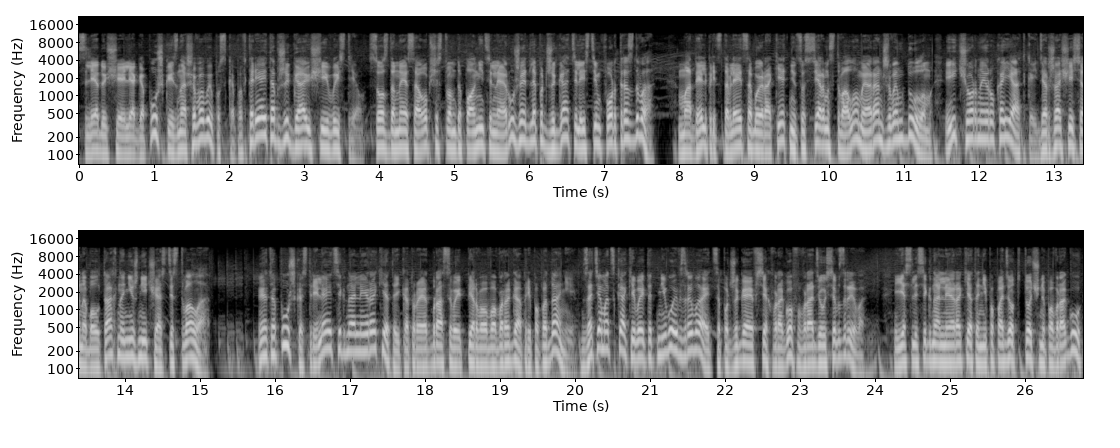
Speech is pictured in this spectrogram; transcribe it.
Следующая лего-пушка из нашего выпуска повторяет обжигающий выстрел, созданное сообществом дополнительное оружие для поджигателей Steam Fortress 2. Модель представляет собой ракетницу с серым стволом и оранжевым дулом и черной рукояткой, держащейся на болтах на нижней части ствола. Эта пушка стреляет сигнальной ракетой, которая отбрасывает первого врага при попадании, затем отскакивает от него и взрывается, поджигая всех врагов в радиусе взрыва. Если сигнальная ракета не попадет точно по врагу,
